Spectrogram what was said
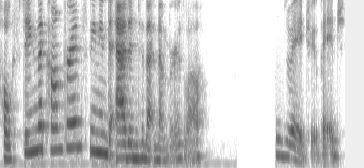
hosting the conference. We need to add into that number as well. It's very true, Paige.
